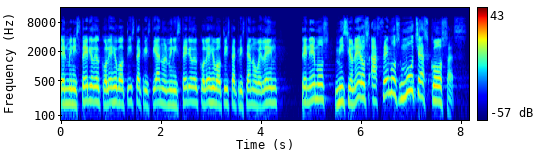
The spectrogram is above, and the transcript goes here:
el Ministerio del Colegio Bautista Cristiano, el Ministerio del Colegio Bautista Cristiano Belén, tenemos misioneros, hacemos muchas cosas.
